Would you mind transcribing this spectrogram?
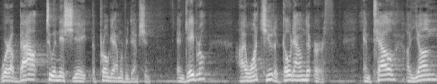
We're about to initiate the program of redemption. And Gabriel, I want you to go down to earth and tell a young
